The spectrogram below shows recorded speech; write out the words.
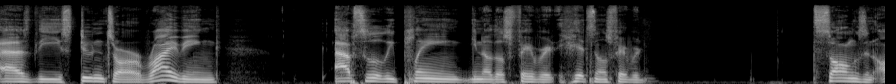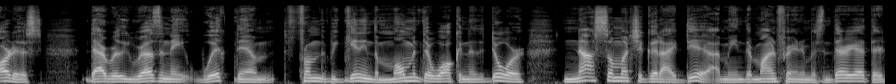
as the students are arriving, absolutely playing, you know, those favorite hits and those favorite songs and artists that really resonate with them from the beginning, the moment they're walking in the door, not so much a good idea. I mean, their mind frame isn't there yet. They're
